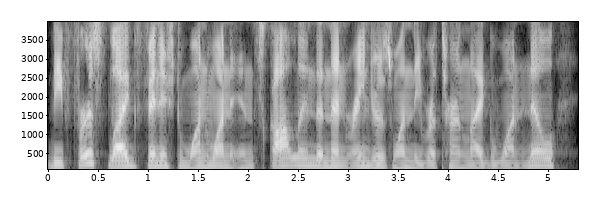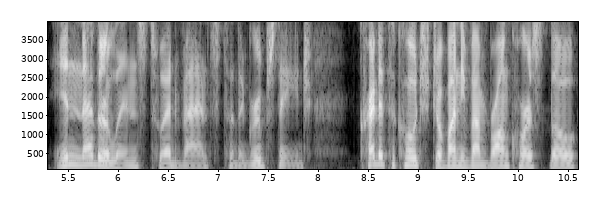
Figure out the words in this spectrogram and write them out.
The first leg finished 1 1 in Scotland, and then Rangers won the return leg 1 0 in Netherlands to advance to the group stage. Credit to coach Giovanni Van Bronckhorst, though,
